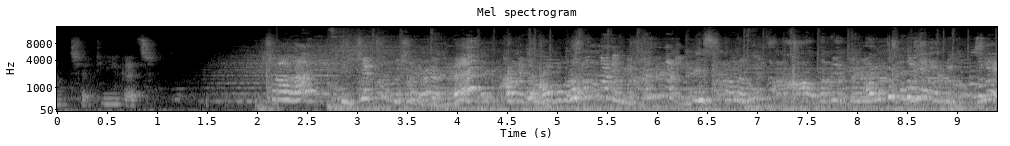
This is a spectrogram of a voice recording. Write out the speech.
আচ্ছা ঠিক আছে শালা, জেঠুর মেয়ের সাথে হ্যাঁ? সুন্দরী মেয়ে, সুন্দরী আমি তো বিয়ে করবি, বিয়ে।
